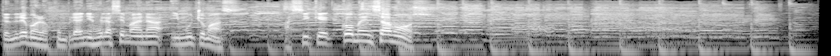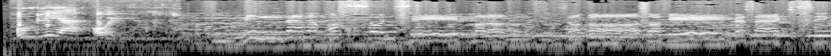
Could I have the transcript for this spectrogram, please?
Tendremos los cumpleaños de la semana y mucho más. Así que comenzamos. Szép marad, csak az, aki veszekszik,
